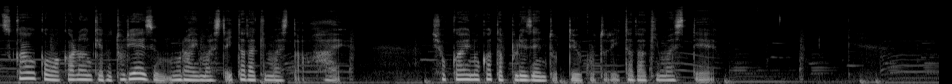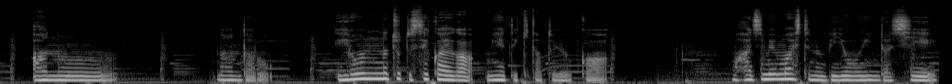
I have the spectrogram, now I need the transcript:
使うかわからんけどとりあえずもらいました。いただきました。はい。初回の方プレゼントっていうことでいただきまして。あのー、なんだろう。いろんなちょっと世界が見えてきたというか、まあ、初めましての美容院だし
